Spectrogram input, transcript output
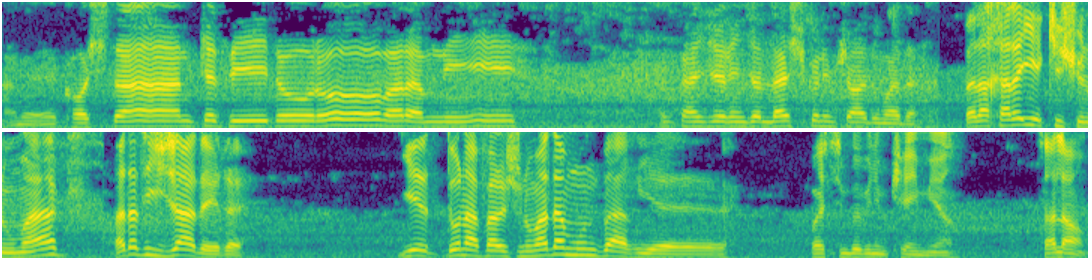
همه کاشتن. کسی دورو برم نیست. این پنجره اینجا لش کنیم شاید اومدن بالاخره یکیشون اومد. بعد از 18 دقیقه. یه دو نفرشون اومدن موند بقیه. بایستیم ببینیم کی میان سلام.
